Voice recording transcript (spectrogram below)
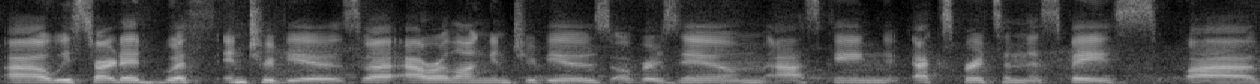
Uh, we started with interviews, uh, hour long interviews over Zoom, asking experts in this space uh,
